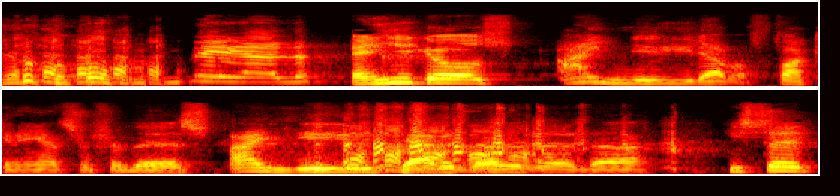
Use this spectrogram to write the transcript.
oh, man. And he goes, I knew you'd have a fucking answer for this. I knew you'd have it. He said,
